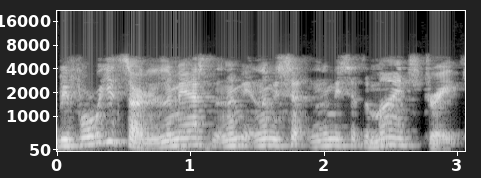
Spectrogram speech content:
before we get started, let me ask, let me let me set let me set the mind straight.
